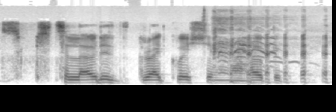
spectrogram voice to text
It's a loaded, great question. I hope it,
